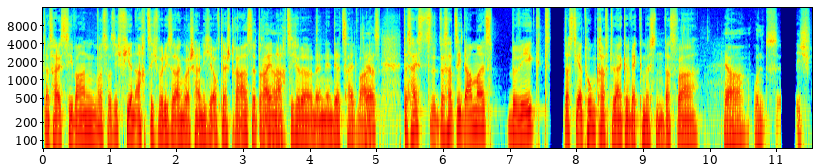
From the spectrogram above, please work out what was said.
Das heißt, Sie waren, was weiß ich, 84 würde ich sagen, wahrscheinlich auf der Straße, 83 genau. oder in, in, der Zeit war ja. das. Das heißt, das hat Sie damals bewegt, dass die Atomkraftwerke weg müssen. Das war. Ja, und ich,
